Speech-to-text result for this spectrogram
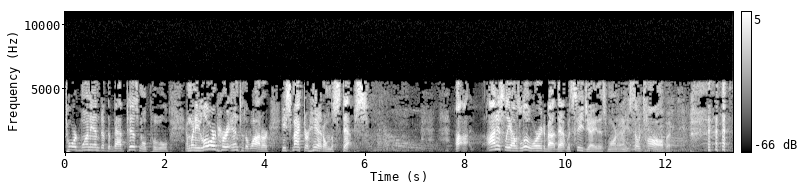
toward one end of the baptismal pool, and when he lowered her into the water, he smacked her head on the steps. Uh, honestly, I was a little worried about that with CJ this morning. He's so tall, but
